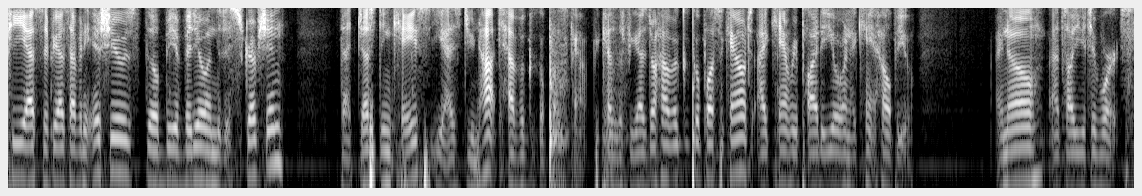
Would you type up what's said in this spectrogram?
P.S. if you guys have any issues, there'll be a video in the description that just in case you guys do not have a Google Plus account, because if you guys don't have a Google Plus account, I can't reply to you and I can't help you. I know, that's how YouTube works.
